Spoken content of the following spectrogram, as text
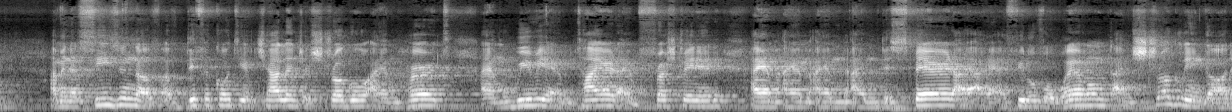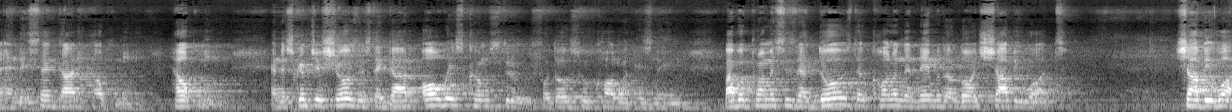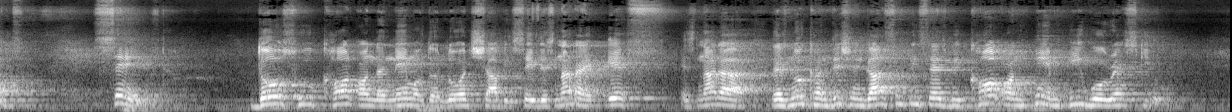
I'm in a season of, of difficulty of challenge of struggle. I am hurt. I am weary. I am tired. I am frustrated. I am i am i am i am despaired. I, I, I feel overwhelmed. I'm struggling god. And they said god help me. Help me and the scripture shows us that God always comes through for those who call on his name. Bible promises that those that call on the name of the Lord shall be what? Shall be what? Saved. Those who call on the name of the Lord shall be saved. It's not a if. It's not a, there's no condition. God simply says we call on him, he will rescue.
